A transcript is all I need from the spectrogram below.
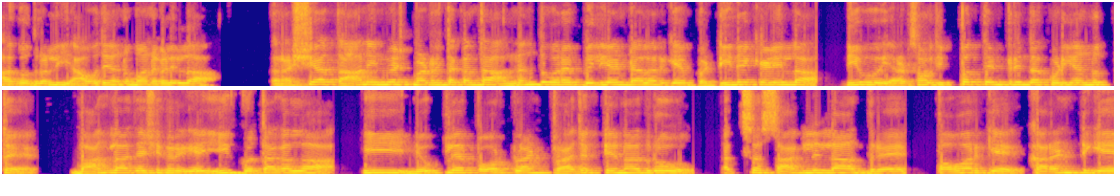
ಆಗೋದ್ರಲ್ಲಿ ಯಾವುದೇ ಅನುಮಾನಗಳಿಲ್ಲ. ರಷ್ಯಾ ತಾನು ಇನ್ವೆಸ್ಟ್ ಮಾಡಿರ್ತಕ್ಕಂತ ಹನ್ನೊಂದೂವರೆ ಬಿಲಿಯನ್ ಡಾಲರ್ಗೆ ಬಡ್ಡಿನೇ ಕೇಳಿಲ್ಲ. ನೀವು ಎರಡ್ ಸಾವಿರದ ಇಪ್ಪತ್ತೆಂಟರಿಂದ ಕೊಡಿ ಅನ್ನುತ್ತೆ. ಬಾಂಗ್ಲಾದೇಶಿಗರಿಗೆ ಈಗ ಗೊತ್ತಾಗಲ್ಲ. ಈ ನ್ಯೂಕ್ಲಿಯರ್ ಪವರ್ ಪ್ಲಾಂಟ್ ಪ್ರಾಜೆಕ್ಟ್ ಏನಾದ್ರೂ ಸಕ್ಸಸ್ ಆಗ್ಲಿಲ್ಲ ಅಂದ್ರೆ ಪವರ್ಗೆ, ಕರೆಂಟ್ಗೆ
